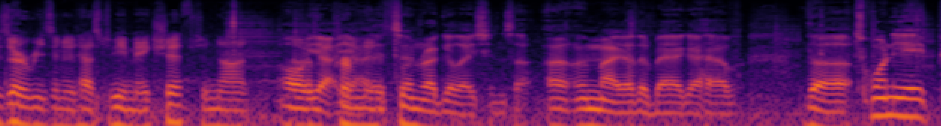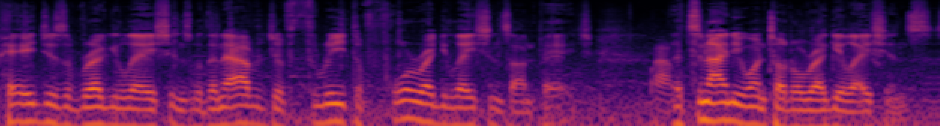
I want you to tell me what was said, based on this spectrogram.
Is there a reason it has to be makeshift and not? Oh uh, yeah, yeah, it's in regulations. Uh, in my other bag, I have the 28 pages of regulations with an average of three to four regulations on page. Wow. It's 91 total regulations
